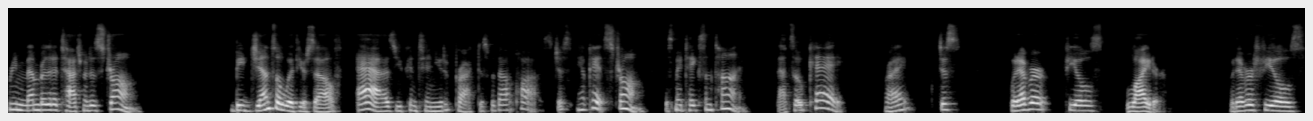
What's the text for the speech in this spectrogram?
remember that attachment is strong. Be gentle with yourself as you continue to practice without pause. Just, okay, it's strong. This may take some time. That's okay, right? Just whatever feels lighter, whatever feels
